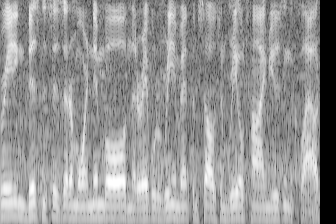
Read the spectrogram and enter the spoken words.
creating businesses that are more nimble and that are able to reinvent themselves in real time using the cloud.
